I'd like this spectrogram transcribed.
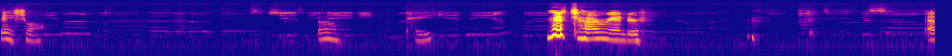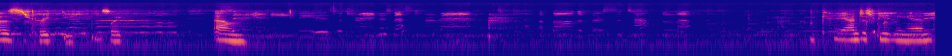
facial. Oh, okay. Charmander. that is freaky. It's like, um. Okay, I'm just moving in.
